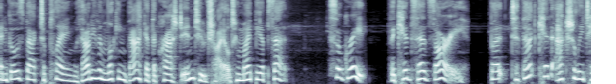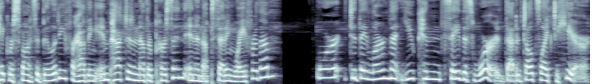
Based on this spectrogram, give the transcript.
and goes back to playing without even looking back at the crashed into child who might be upset. So great, the kid said sorry. But did that kid actually take responsibility for having impacted another person in an upsetting way for them? Or did they learn that you can say this word that adults like to hear,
